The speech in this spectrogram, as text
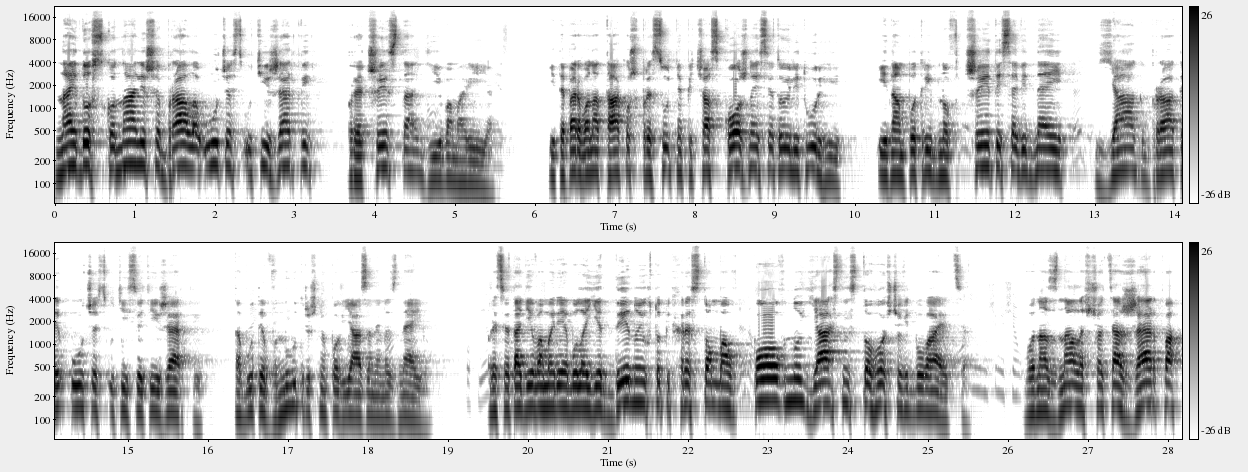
найдосконаліше брала участь у тій жертві пречиста Діва Марія. І тепер вона також присутня під час кожної святої літургії, і нам потрібно вчитися від неї, як брати участь у тій святій жертві та бути внутрішньо пов'язаними з нею. Пресвята Діва Марія була єдиною, хто під Христом мав повну ясність того, що відбувається. Вона знала, що ця жертва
